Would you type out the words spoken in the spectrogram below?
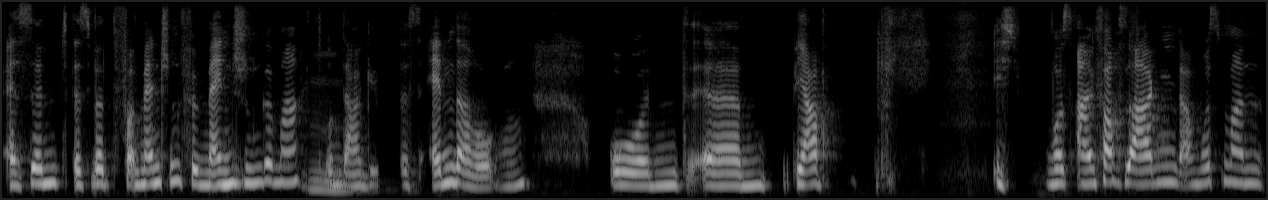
Es, sind, es wird von Menschen für Menschen gemacht mhm. und da gibt es Änderungen. Und ähm, ja, muss einfach sagen, da muss man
